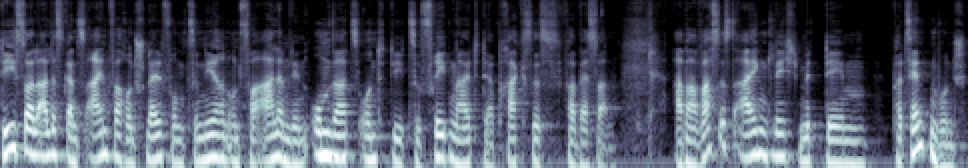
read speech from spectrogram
Dies soll alles ganz einfach und schnell funktionieren und vor allem den Umsatz und die Zufriedenheit der Praxis verbessern. Aber was ist eigentlich mit dem Patientenwunsch?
